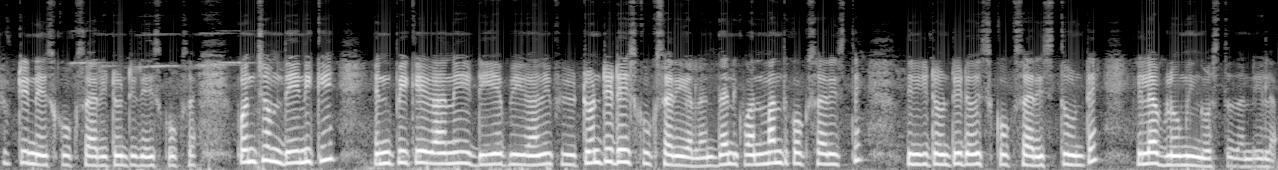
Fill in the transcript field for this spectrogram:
ఫిఫ్టీన్ డేస్కి ఒకసారి ట్వంటీ డేస్కి ఒకసారి. కొంచెం దీనికి ఎన్పికే కానీ డిఏపి కానీ ట్వంటీ డేస్కి ఒకసారి ఇవ్వాలండి. దానికి వన్ మంత్కి ఒకసారి ఇస్తే దీనికి ట్వంటీ డేస్కి ఒకసారి ఇస్తూ ఉంటే ఇలా బ్లూమింగ్ వస్తుందండి ఇలా.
